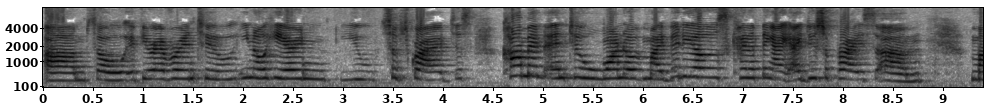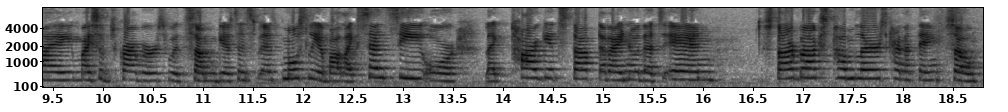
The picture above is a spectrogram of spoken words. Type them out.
Um, so if you're ever into you know here and you subscribe just comment into one of my videos kind of thing. I, I do surprise um, my my subscribers with some gifts. It's, it's mostly about like Scentsy or like Target stuff that I know that's in. Starbucks tumblers kind of thing. So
